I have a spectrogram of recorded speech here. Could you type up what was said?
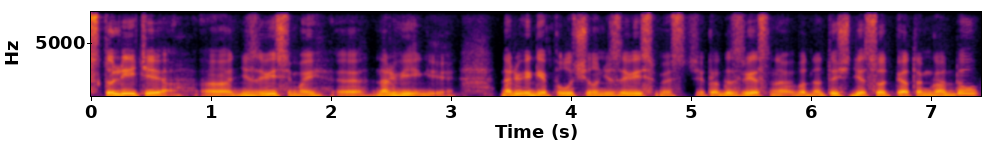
столетие э, независимой э, Норвегии. Норвегия получила независимость, как известно, в 1905 году,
